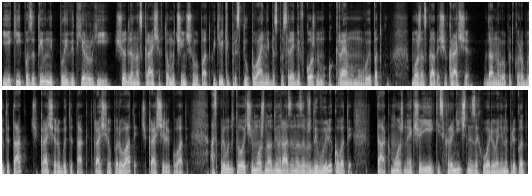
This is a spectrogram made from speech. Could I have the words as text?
І який позитивний вплив від хірургії, що для нас краще в тому чи іншому випадку. І тільки при спілкуванні безпосередньо в кожному окремому випадку можна сказати, що краще в даному випадку робити так, чи краще робити так, краще оперувати, чи краще лікувати. А з приводу того, чи можна один раз і назавжди вилікувати, так, можна, якщо є якісь хронічні захворювання, наприклад,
